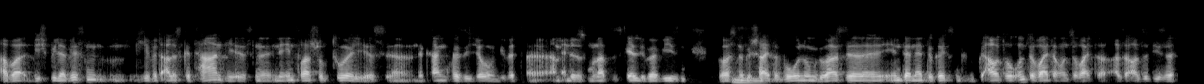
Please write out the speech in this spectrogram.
Aber die Spieler wissen, hier wird alles getan, hier ist eine, eine Infrastruktur, hier ist äh, eine Krankenversicherung, hier wird äh, am Ende des Monats das Geld überwiesen, du hast eine mhm. gescheite Wohnung, du hast äh, Internet, du kriegst ein Auto und so weiter und so weiter. Also, also diese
